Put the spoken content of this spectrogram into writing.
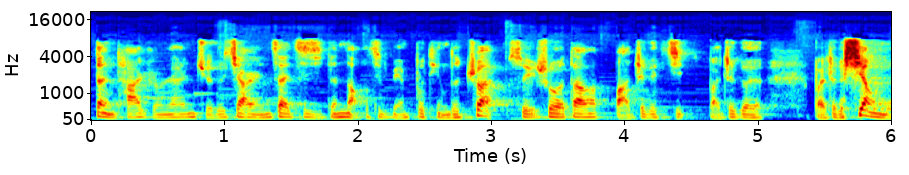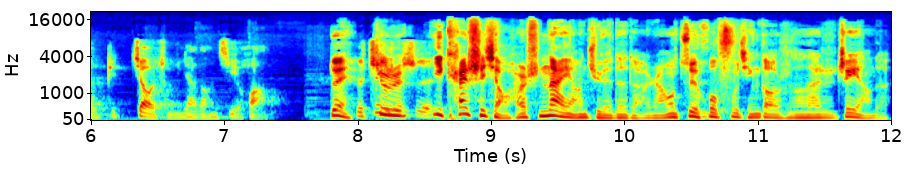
但他仍然觉得家人在自己的脑子里面不停的转，所以说他把这个计把这个把这个项目叫成亚当计划。对，就是一开始小孩是那样觉得的，然后最后父亲告诉他他是这样的。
